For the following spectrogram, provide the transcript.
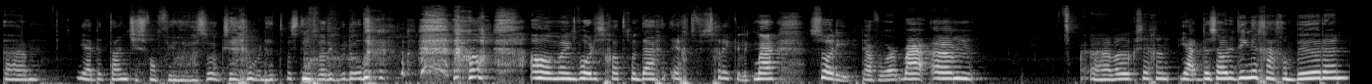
um, ja, de tandjes van Floor was, zou ik zeggen, maar dat was niet wat ik bedoelde. oh, mijn woordenschat vandaag echt verschrikkelijk. Maar sorry daarvoor. Maar um, uh, wat wil ik zeggen? Ja, er zouden dingen gaan gebeuren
